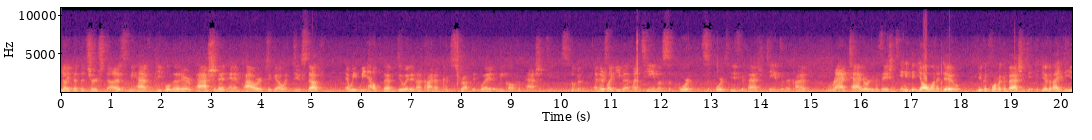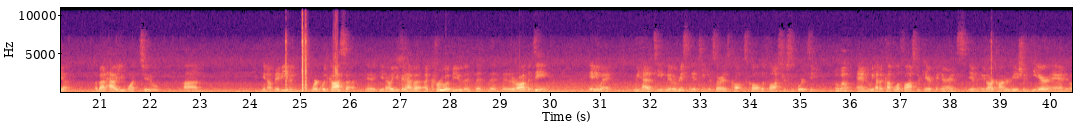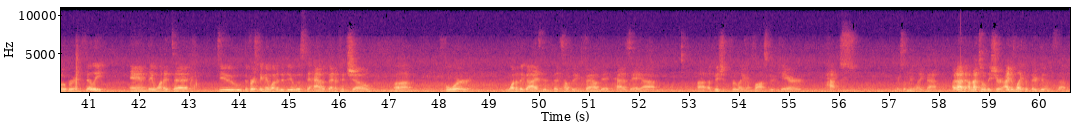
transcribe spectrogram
like that the church does. We have people that are passionate and empowered to go and do stuff, and we, we help them do it in a kind of constructed way that we call compassion teams. Okay. And there's like even a team of support that supports these compassion teams, and they're kind of ragtag organizations. Anything y'all want to do, you could form a compassion team. If you have an idea about how you want to, um, you know, maybe even work with CASA, uh, you know, you could have a, a crew of you that, that, that, that, are on the team. Anyway, we had a team, we have a recently a team that started, it's called, it's called the Foster Support Team Oh, wow. And we have a couple of foster care parents in, in our congregation here and over in Philly. And they wanted to do, the first thing they wanted to do was to have a benefit show um, for one of the guys that, that's helping found it has a, uh, uh, a vision for like a foster care house. or something like that. I'm not, I'm not totally sure. I just like that they're doing stuff.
